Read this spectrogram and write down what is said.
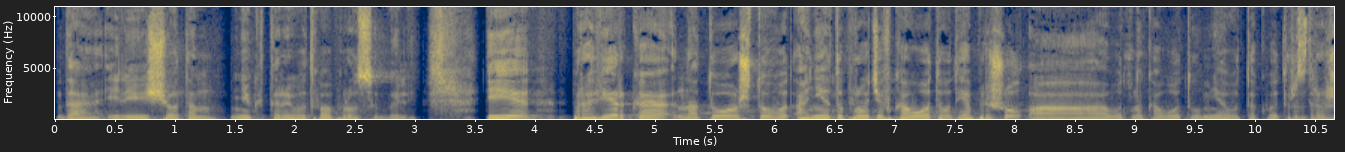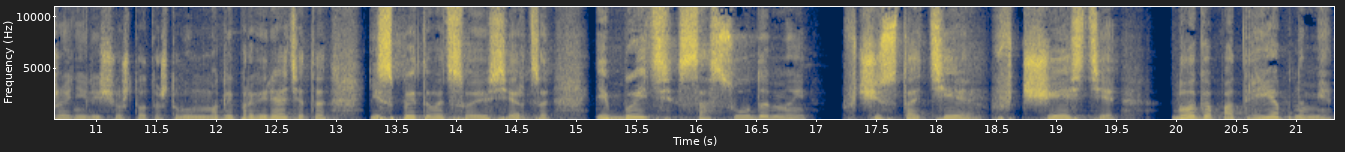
да, или еще там некоторые вот вопросы были. И проверка на то, что вот, а нету против кого-то, вот я пришел, а вот на кого-то у меня вот такое вот раздражение или еще что-то, чтобы мы могли проверять это, испытывать свое сердце и быть сосудами в чистоте, в чести, благопотребными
